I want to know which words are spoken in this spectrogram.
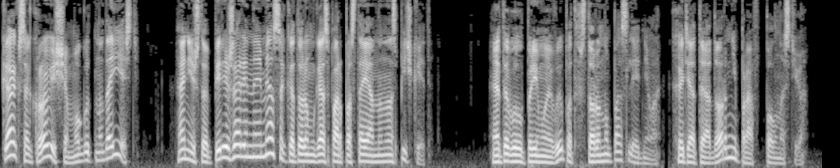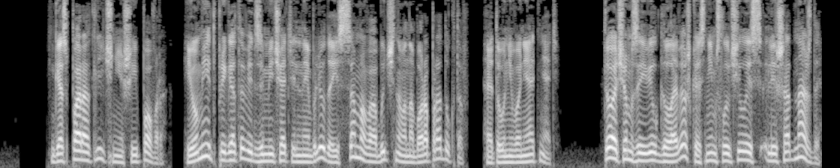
«Как сокровища могут надоесть? Они что, пережаренное мясо, которым Гаспар постоянно нас пичкает?» Это был прямой выпад в сторону последнего, хотя Теодор не прав полностью. Гаспар отличнейший повар и умеет приготовить замечательные блюда из самого обычного набора продуктов. Это у него не отнять. То, о чем заявил Головешка, с ним случилось лишь однажды,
